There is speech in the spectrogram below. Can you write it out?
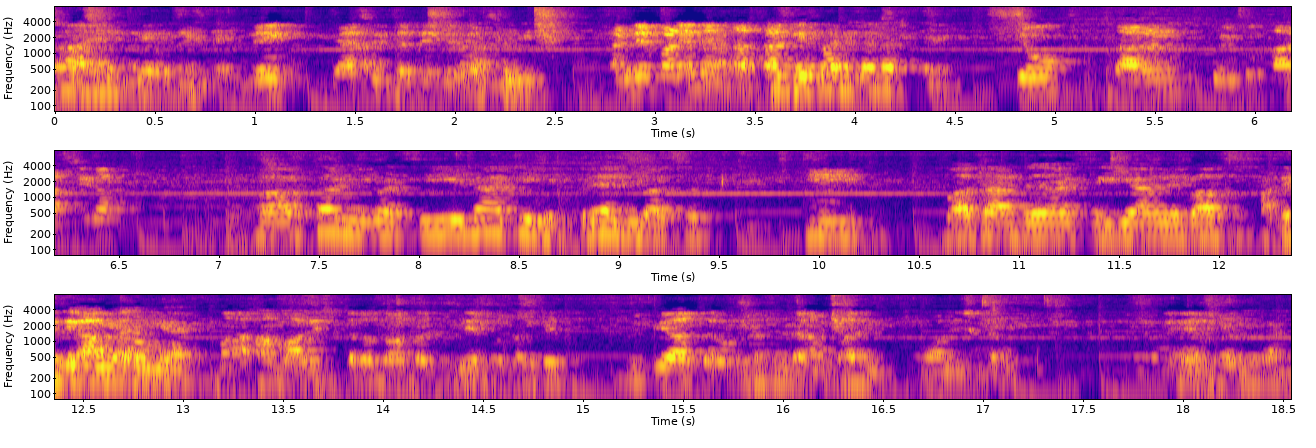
ਹਾਂ ਇਹ ਕੇ ਨਹੀਂ ਗੈਸ ਗੀਜ਼ਰ ਨਹੀਂ ਲੱਗਾ ਠੰਡੇ ਪਾਣੀ ਨਾਲ ਨਹਾਤਾ ਅੱਗੇ ਪਾਣੀ ਦਾ ਨਾ ਕਿਉਂ ਕਾਰਨ ਕੋਈ ਬੁਖਾਰ ਸੀਗਾ ਖਾਰਤਾ ਨਿਵਰਸੀ ਨਾ ਕਿ ਨਿਕਲਿਆ ਜੀ ਬਸ ਹੂੰ। ਬਸ ਆ ਦੇ ਕਈਆ ਦੇ ਬਸ ਸਾਡੇ ਹੈ ਹਾਂ ਬੀਪੀ ਆ ਕਰੋ ਨਾ ਗਰਮ ਪਾਣੀ ਮਾਲਿਸ਼ ਕਰੋ ਇਹਦੇ ਅੰਦਰ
